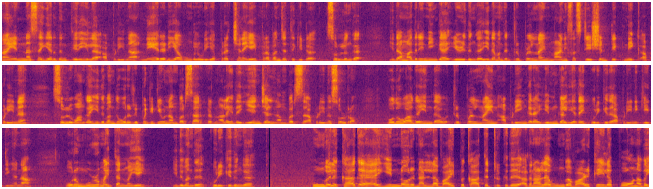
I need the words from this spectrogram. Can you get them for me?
நான் என்ன செய்யறதுன்னு தெரியல அப்படின்னா நேரடியாக உங்களுடைய பிரச்சனையை பிரபஞ்சத்துக்கிட்ட சொல்லுங்கள் இதை மாதிரி நீங்கள் எழுதுங்க. இதை வந்து ட்ரிபிள் நைன் மேனிஃபெஸ்டேஷன் டெக்னிக் அப்படின்னு சொல்லுவாங்க. இது வந்து ஒரு ரிப்பிட்டிவ் நம்பர்ஸாக இருக்கிறதுனால இதை ஏஞ்சல் நம்பர்ஸ் அப்படின்னு சொல்கிறோம் பொதுவாக இந்த ட்ரிபிள் நைன் அப்படிங்கிற எண்கள் எதை குறிக்குது அப்படின்னு கேட்டிங்கன்னா ஒரு முழுமைத்தன்மையை இது வந்து குறிக்குதுங்க. உங்களுக்காக இன்னொரு நல்ல வாய்ப்பு காத்துட்ருக்குது. அதனால் உங்கள் வாழ்க்கையில் போனவை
